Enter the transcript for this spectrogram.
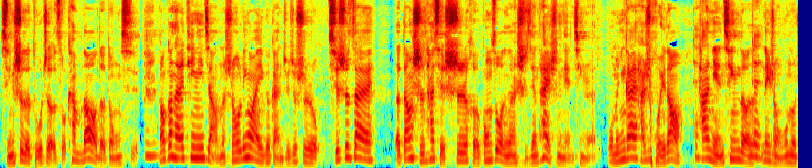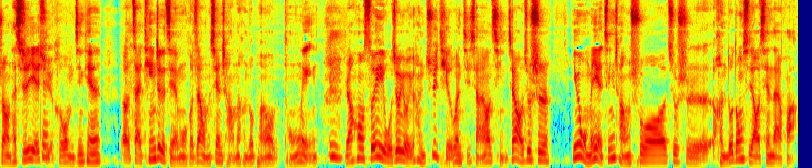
形式的读者所看不到的东西。然后刚才听你讲的时候，另外一个感觉就是，其实，在呃当时他写诗和工作那段时间，他也是个年轻人。我们应该还是回到他年轻的那种工作状态。其实也许和我们今天呃在听这个节目和在我们现场的很多朋友同龄。嗯。然后，所以我就有一个很具体的问题想要请教，就是。因为我们也经常说，就是很多东西要现代化，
